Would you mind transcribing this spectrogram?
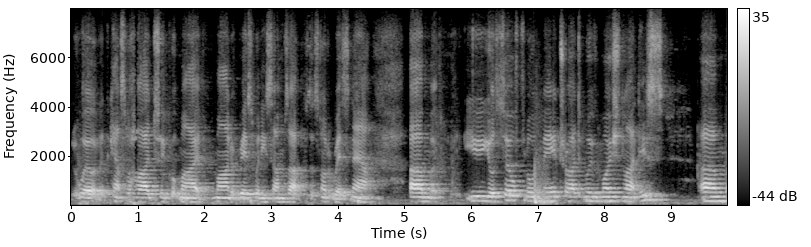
well, Councillor Hyde to put my mind at rest when he sums up because it's not at rest now. Um, you yourself, Lord Mayor, tried to move a motion like this um,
